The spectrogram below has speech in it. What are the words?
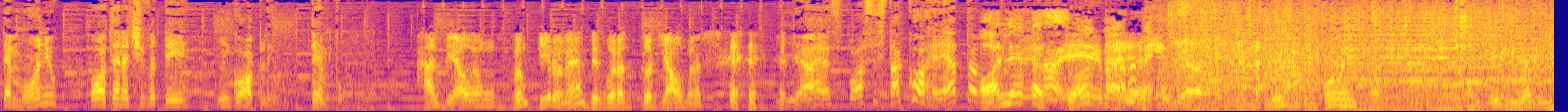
demônio. Ou alternativa D, um goblin. Tempo. Raziel é um vampiro, né? Devorador de almas. E a resposta está correta. Olha bem. só, Aê, cara. parabéns. Muito bom, hein, cara. Tá peito mesmo, hein?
